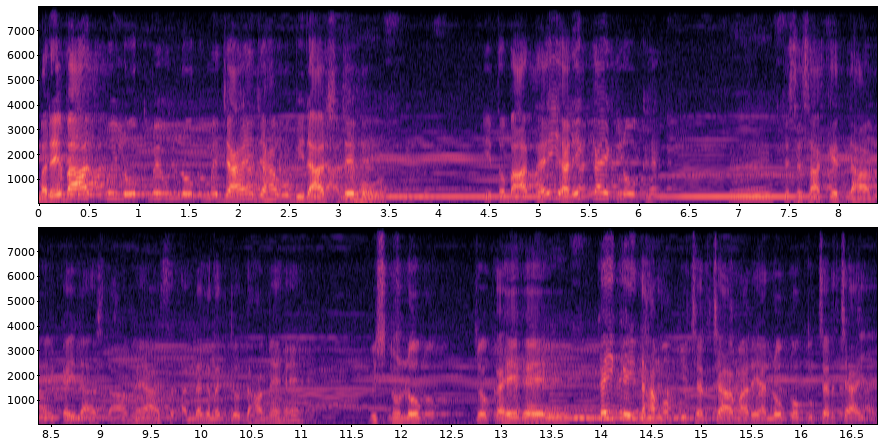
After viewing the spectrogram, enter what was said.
मरे बाद कोई लोक में, उन लोक में जाए जहाँ वो विराजते हो ये तो बात है ही हर एक का एक लोक है। जैसे साकेत धाम है, कैलाश धाम है अलग अलग जो धामे हैं, विष्णु लोक जो कहे गए कई कई धामों की चर्चा, हमारे यहाँ लोकों की चर्चा आई है।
